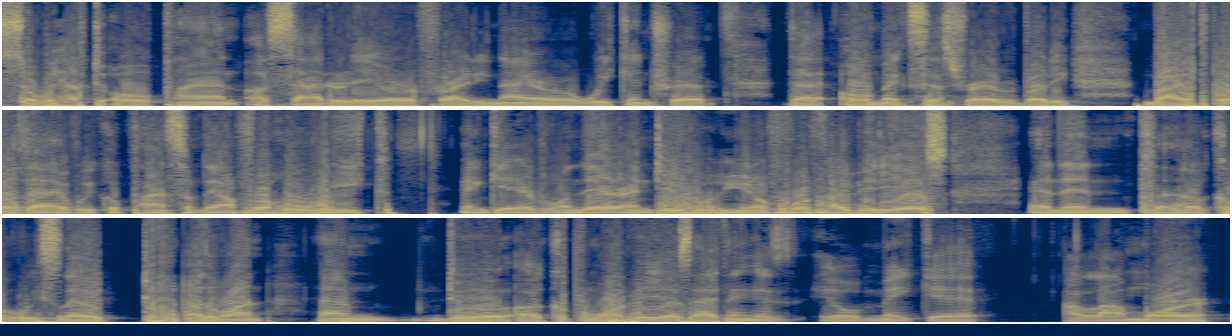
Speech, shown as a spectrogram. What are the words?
So we have to all plan a Saturday or a Friday night or a weekend trip that all makes sense for everybody. But I feel that if we could plan something out for a whole week and get everyone there and do you know four or five videos, and then a couple weeks later do another one and do a, couple more videos, I think it'll make it a lot more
